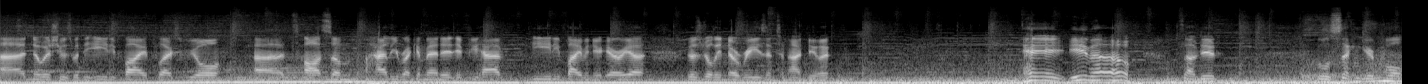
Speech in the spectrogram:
Uh, no issues with the E85 flex fuel. Uh, it's awesome. Highly recommend it. If you have E85 in your area, there's really no reason to not do it. Hey, Evo! What's up, dude? Little second gear pull.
